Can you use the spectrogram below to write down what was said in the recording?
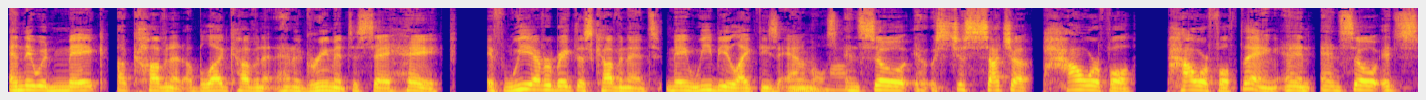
and they would make a covenant, a blood covenant, an agreement to say, Hey, if we ever break this covenant, may we be like these animals. Mm-hmm. And so it was just such a powerful, powerful thing. And, and so it's,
